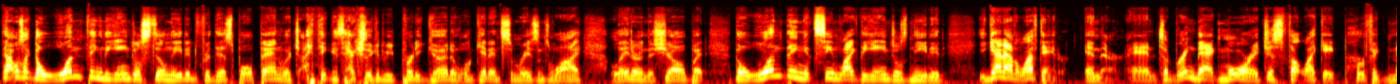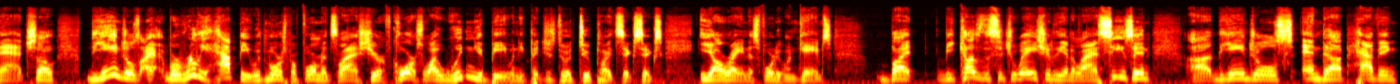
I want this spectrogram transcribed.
That was like the one thing the Angels still needed for this bullpen, which I think is actually going to be pretty good, and we'll get into some reasons why later in the show. But the one thing it seemed like the Angels needed, you got to have a left-hander in there. And to bring back Moore, it just felt like a perfect match. So the Angels I, were really happy with Moore's performance last year. Of course, why wouldn't you be when he pitches to a 2.66 ERA in his 41 games? But because of the situation at the end of last season, uh, the Angels end up having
